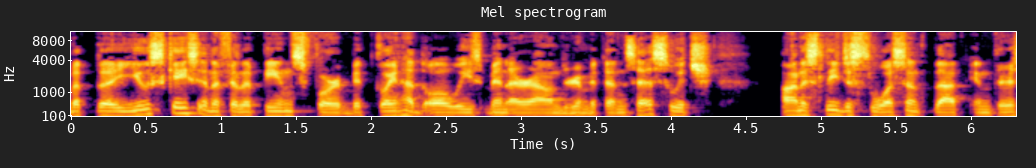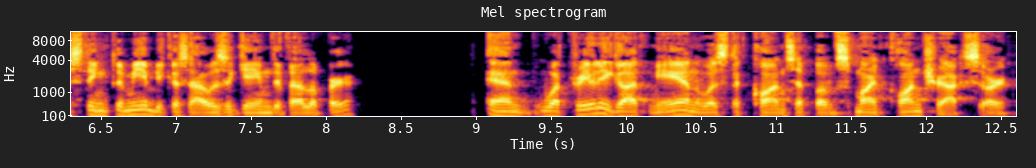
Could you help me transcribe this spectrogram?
But the use case in the Philippines for Bitcoin had always been around remittances, which honestly just wasn't that interesting to me because I was a game developer. And what really got me in was the concept of smart contracts. Or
